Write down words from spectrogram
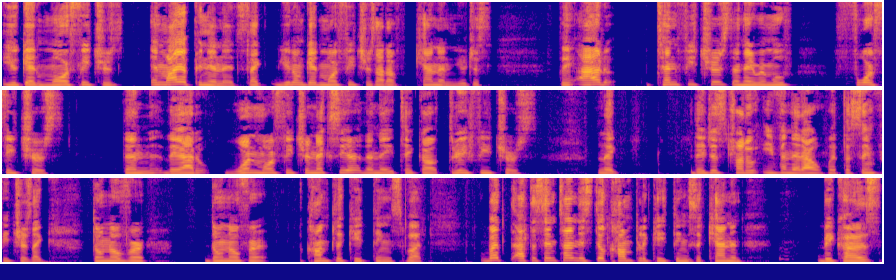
you get more features in my opinion it's like you don't get more features out of canon you just they add 10 features then they remove four features then they add one more feature next year then they take out three features like they just try to even it out with the same features like don't over don't over complicate things but but at the same time, they still complicate things at Canon because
